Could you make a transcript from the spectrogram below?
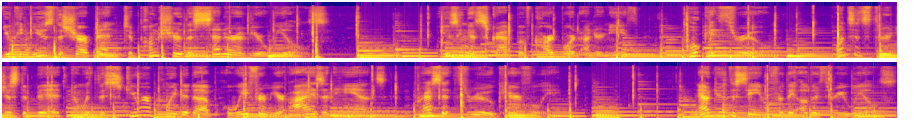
You can use the sharp end to puncture the center of your wheels. Using a scrap of cardboard underneath, poke it through. Once it's through just a bit, and with the skewer pointed up away from your eyes and hands, press it through carefully. Now do the same for the other three wheels.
